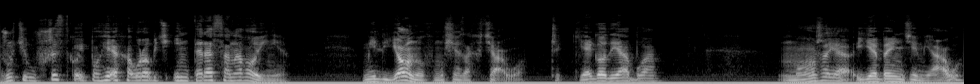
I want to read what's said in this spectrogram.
Rzucił wszystko i pojechał robić interesa na wojnie. Milionów mu się zachciało. Czy kiego diabła? Może je będzie miał?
